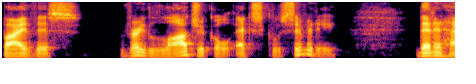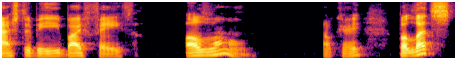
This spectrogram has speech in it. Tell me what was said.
by this very logical exclusivity, then it has to be by faith alone. Okay, but let's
